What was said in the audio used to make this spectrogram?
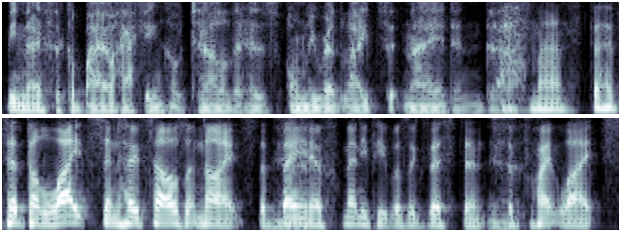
be nice like a biohacking hotel that has only red lights at night and uh, oh man, the, the the lights in hotels at night, the Yeah. bane of many people's existence. The bright lights.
